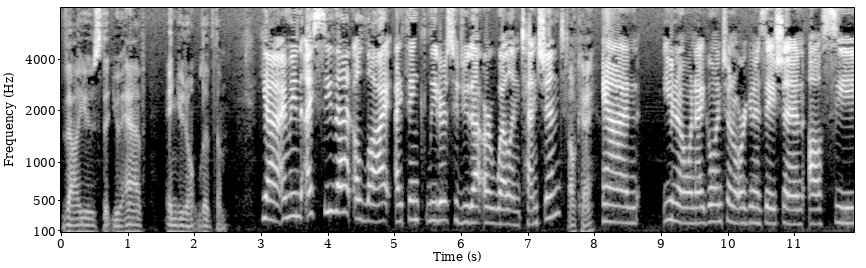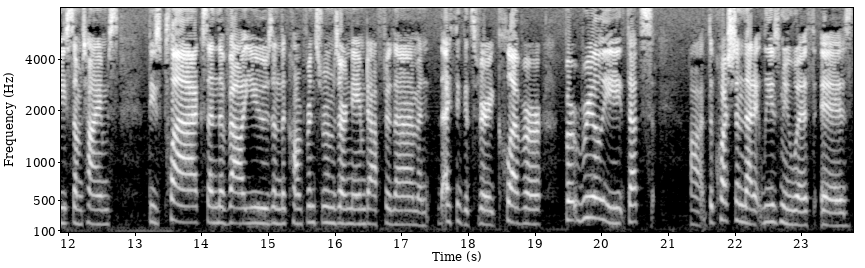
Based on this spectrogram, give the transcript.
values that you have and you don't live them. Yeah, I mean, I see that a lot. I think leaders who do that are well intentioned. Okay. And, you know, when I go into an organization, I'll see sometimes these plaques and the values and the conference rooms are named after them. And I think it's very clever. But really, that's uh, the question that it leaves me with is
